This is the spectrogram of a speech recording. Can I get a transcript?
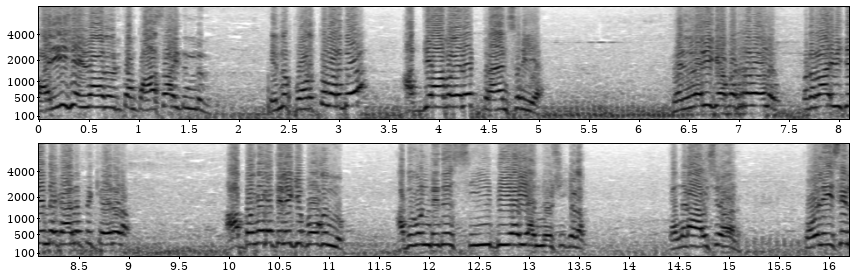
പരീക്ഷ എഴുതാതെ ഒരുത്തൻ പാസ്സായിട്ടുണ്ട് എന്ന് പുറത്തു പറഞ്ഞ അധ്യാപകനെ ട്രാൻസ്ഫർ ചെയ്യാം പഠനമാണ് പിണറായി വിജയന്റെ കാലത്ത് കേരളം അപകടത്തിലേക്ക് പോകുന്നു. അതുകൊണ്ട് ഇത് സി ബി ഐ അന്വേഷിക്കണം. ഞങ്ങളുടെ ആവശ്യമാണ്. പോലീസിൽ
